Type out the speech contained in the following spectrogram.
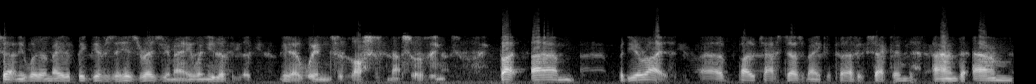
certainly would have made a big difference to his resume when you look at the you know wins and losses and that sort of thing. But um, but you're right uh, Bottas does make a perfect second, and um,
